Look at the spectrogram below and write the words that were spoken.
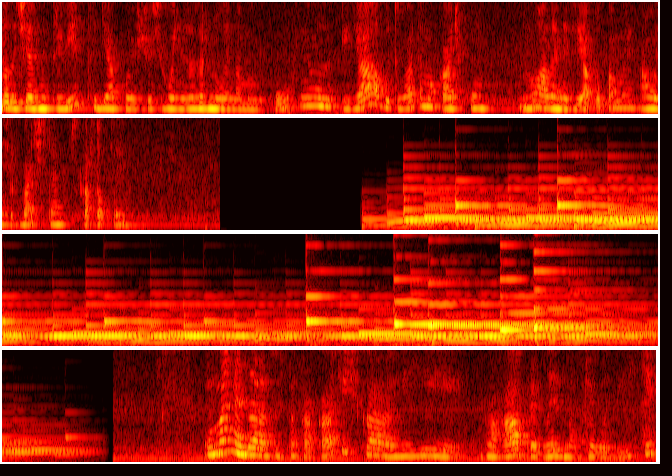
величезний привіт! Дякую, що сьогодні зазирнули на мою кухню. І я готуватиму качку. Ну, але не з яблуками, а ось як бачите, з картоплею. У мене зараз ось така качечка, її вага приблизно кіло 200,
